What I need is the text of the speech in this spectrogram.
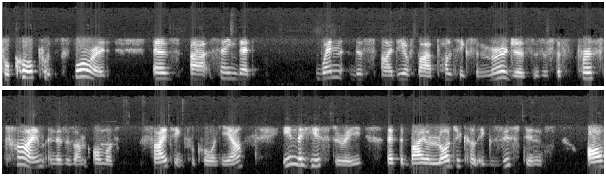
Foucault puts forward, is uh, saying that when this idea of biopolitics emerges, this is the first time, and this is I'm almost citing Foucault here, in the history that the biological existence of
